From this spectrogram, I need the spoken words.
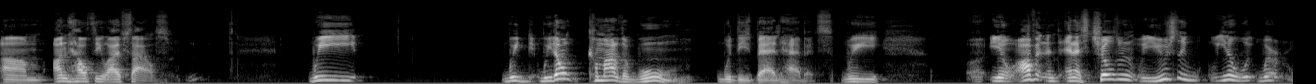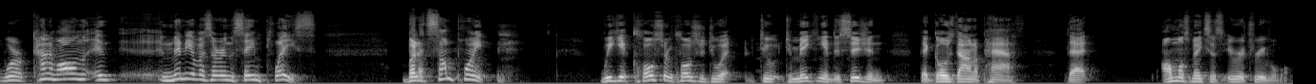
um, unhealthy lifestyles we we we don't come out of the womb with these bad habits. We uh, you know often and, and, as children we usually you know we're we're kind of all in, and many of us are in the same place but at some point we get closer and closer to it to to making a decision that goes down a path that almost makes us irretrievable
